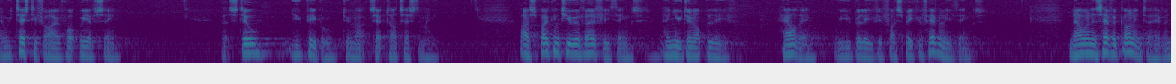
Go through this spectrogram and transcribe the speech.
and we testify of what we have seen. But still, you people do not accept our testimony. I have spoken to you of earthly things, and you do not believe. How then will you believe if I speak of heavenly things? No one has ever gone into heaven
